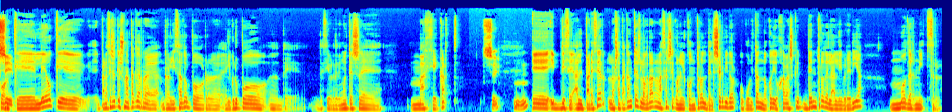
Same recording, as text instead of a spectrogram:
Porque leo que parece ser que es un ataque realizado por el grupo eh, de, de ciberdelincuentes eh, Magecart. Sí. Eh, y dice, al parecer, los atacantes lograron hacerse con el control del servidor ocultando código JavaScript dentro de la librería Modernitzer,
